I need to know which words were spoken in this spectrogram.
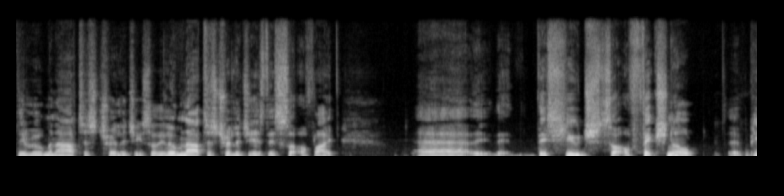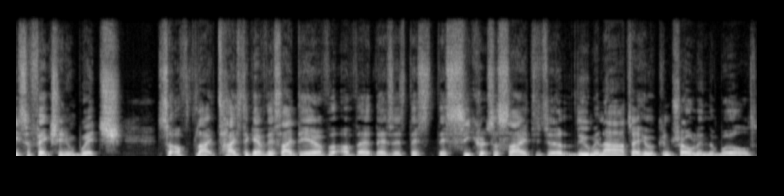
the Illuminatus trilogy. So the Illuminatus trilogy is this sort of like uh, this huge sort of fictional uh, piece of fiction which sort of like ties together this idea of, of the, there's this, this, this secret society to Illuminati who are controlling the world.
